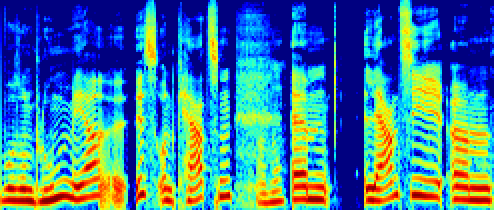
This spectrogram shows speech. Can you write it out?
wo so ein Blumenmeer äh, ist und Kerzen, mhm. ähm, lernt sie ähm,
